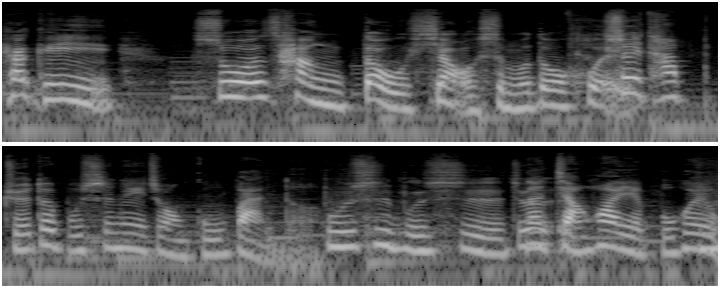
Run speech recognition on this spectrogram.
他可以。说唱逗笑什么都会，所以他绝对不是那种古板的，不是不是，那讲话也不会无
